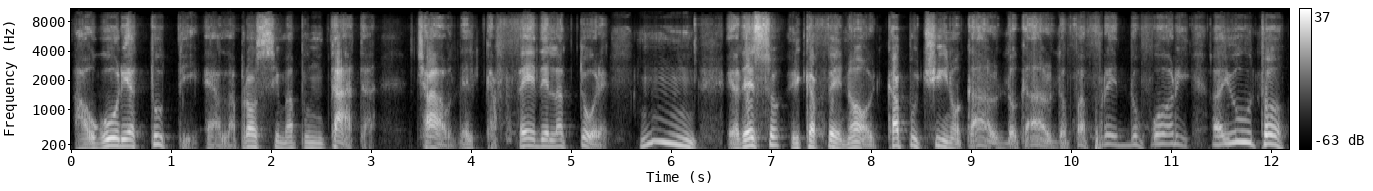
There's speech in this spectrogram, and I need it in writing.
Auguri a tutti e alla prossima puntata. Ciao del caffè dell'attore. Mm, e adesso il caffè, no, il cappuccino caldo, caldo, fa freddo fuori. Aiuto,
